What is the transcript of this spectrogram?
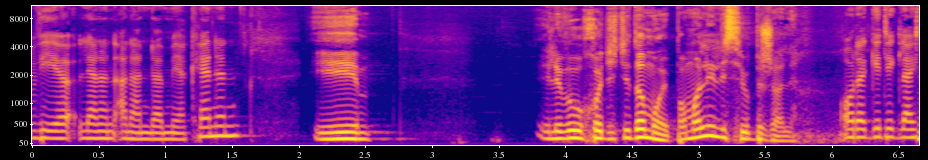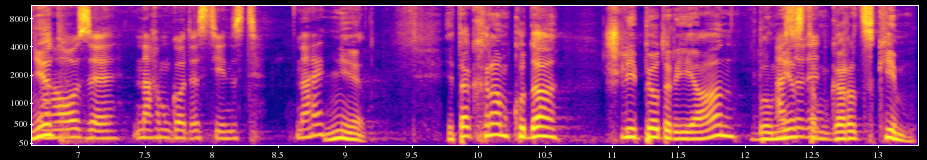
Wir lernen einander mehr kennen. И... Или вы уходите домой, помолились и убежали? Oder geht ihr gleich Нет. nach Hause nach dem Gottesdienst? Nein? Нет. Итак, храм, куда шли Петр и Иоанн, был Also местом der- городским.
